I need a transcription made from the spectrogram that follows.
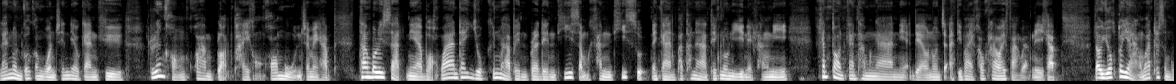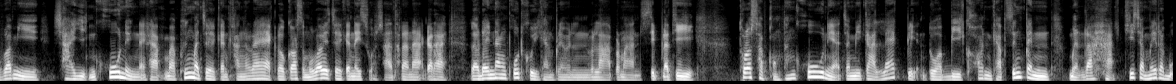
และนน์ก็กังวลเช่นเดียวกันคือ เรื่องของความปลอดภัยของข้อมูลใช่ไหมครับ ทางบริษัทเนี่ยบอกว่าได้ยกขึ้นมาเป็นประเด็นที่สำคัญที่สุดในการพัฒนาเทคโนโลยีในครั้งนี้ ขั้นตอนการทำงานเนี่ยเดี๋ยวนน์จะอธิบายคร่าวๆให้ฟังแบบนี้ครับเรายกตัวอย่างว่าถ้าสมมติว่ามีชายหญิงคู่หนึ่งนะครับมาเพิ่งมาเจอกันครั้งแรก แล้วก็สมมุติว่าไปเจอกันในสวนสาธารณะก็ได้ แล้วได้นั่งพูดคุยกันเป็นเวลาประมาณ 10 นาทีโทรศัพท์ของทั้งคู่เนี่ยจะมีการแลกเปลี่ยนตัวบีคอนครับซึ่งเป็นเหมือนรหัสที่จะไม่ระบุ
